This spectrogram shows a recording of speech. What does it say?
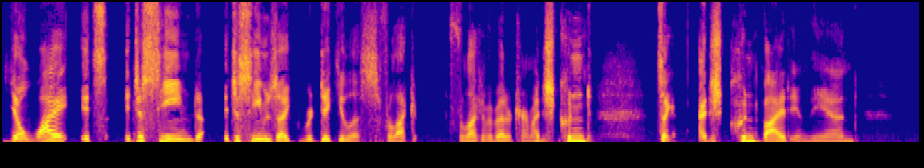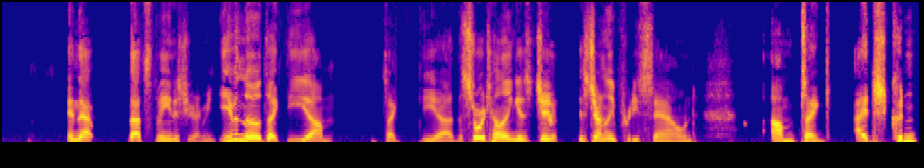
you know, why it's, it just seemed, it just seems like ridiculous for lack, for lack of a better term. I just couldn't, it's like, I just couldn't buy it in the end. And that, that's the main issue. I mean, even though it's like the, um, it's like the uh, the storytelling is gen- is generally pretty sound. Um, it's like I just couldn't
